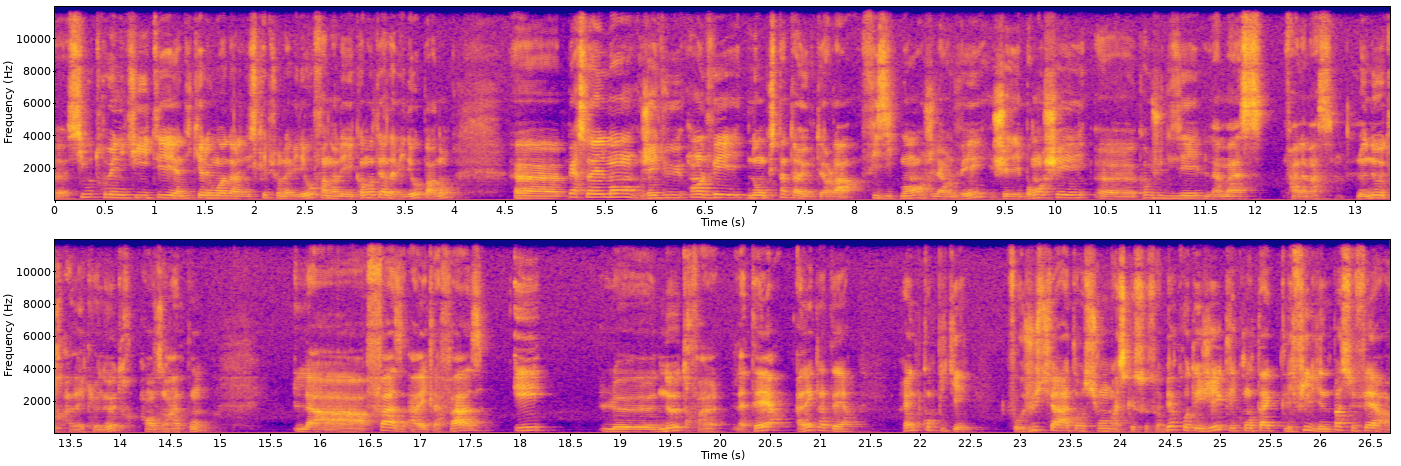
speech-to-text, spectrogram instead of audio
Euh, si vous trouvez une utilité, indiquez-le moi dans la description de la vidéo, enfin dans les commentaires de la vidéo, pardon. Euh, personnellement, j'ai dû enlever donc cet interrupteur là, physiquement, je l'ai enlevé. J'ai branché, euh, comme je vous disais, la masse, enfin la masse, le neutre avec le neutre en faisant un pont, la phase avec la phase et le neutre, enfin la terre avec la terre. Rien de compliqué. Il faut juste faire attention à ce que ce soit bien protégé, que les contacts, les fils ne viennent pas se faire,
